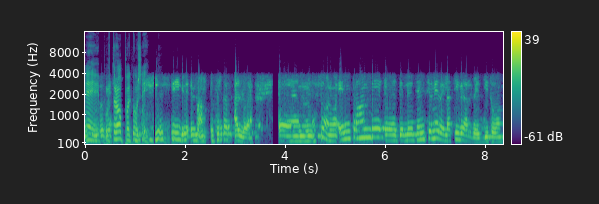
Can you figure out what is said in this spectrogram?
Eh, purtroppo è così. Sigle, esatto. Allora, ehm, sono entrambe eh, delle esenzioni relative al reddito.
